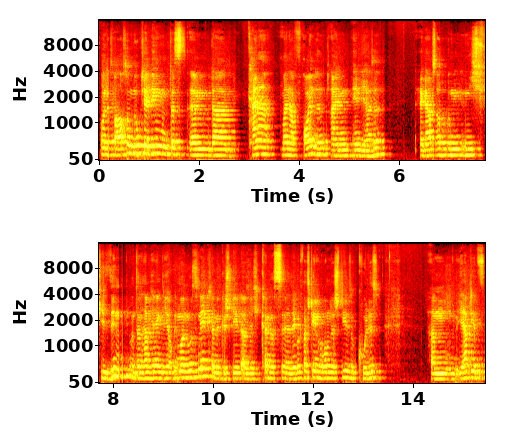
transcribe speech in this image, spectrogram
Und das war auch so ein Nokia-Ding, dass ähm, da keiner meiner Freunde ein Handy hatte. Da gab es auch irgendwie nicht viel Sinn und dann habe ich eigentlich auch immer nur Snake damit gespielt. Also ich kann das äh, sehr gut verstehen, warum das Spiel so cool ist. Ähm, ihr habt jetzt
